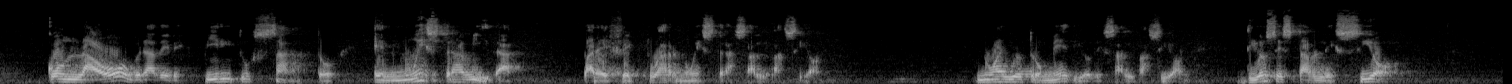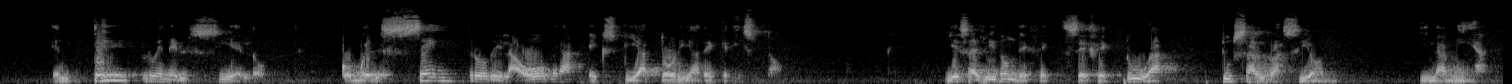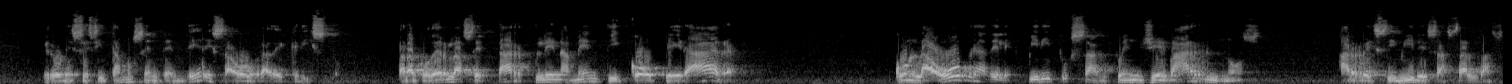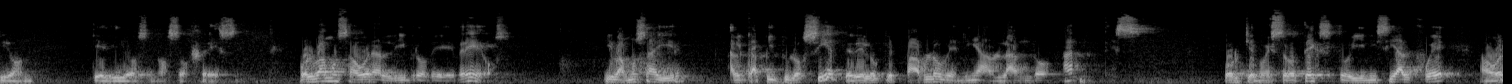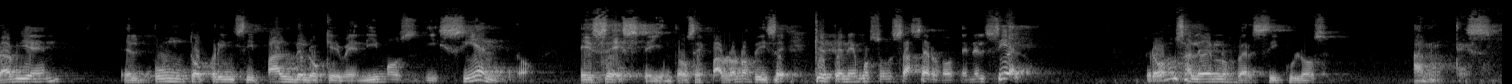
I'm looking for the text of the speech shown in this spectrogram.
con la obra del Espíritu Santo en nuestra vida para efectuar nuestra salvación. No hay otro medio de salvación. Dios estableció el templo en el cielo como el centro de la obra expiatoria de Cristo. Y es allí donde se efectúa tu salvación y la mía. Pero necesitamos entender esa obra de Cristo para poderla aceptar plenamente y cooperar con la obra del Espíritu Santo en llevarnos a recibir esa salvación que Dios nos ofrece. Volvamos ahora al libro de Hebreos y vamos a ir al capítulo 7 de lo que Pablo venía hablando antes, porque nuestro texto inicial fue, ahora bien, el punto principal de lo que venimos diciendo es este. Y entonces Pablo nos dice que tenemos un sacerdote en el cielo. Pero vamos a leer los versículos antes.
